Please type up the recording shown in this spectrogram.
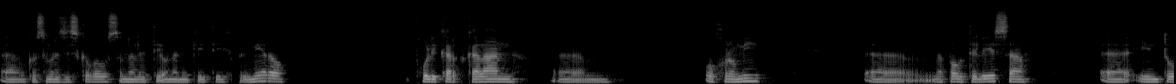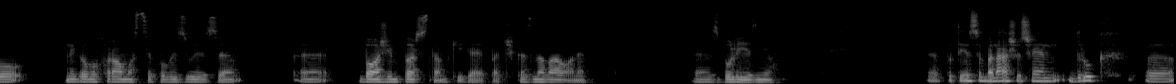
Ko sem raziskoval, sem naletel na nekaj teh primerov. Polikarp Kalan um, ohromi uh, na pol telesa uh, in to njegovo hromost se povezuje z eh, božjim prstom, ki ga je pač kaznoval ne, eh, z boleznijo. Eh, potem sem pa našel še en drug, eh,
